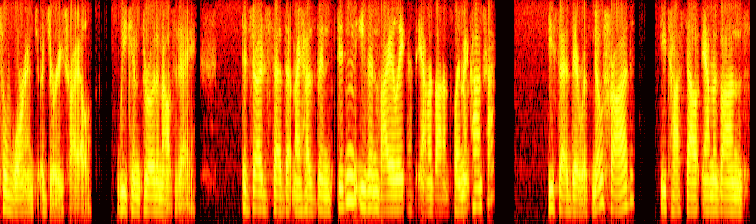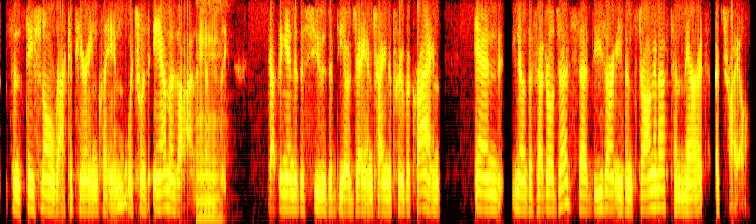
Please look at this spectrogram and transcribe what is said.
to warrant a jury trial. We can throw them out today. The judge said that my husband didn't even violate his Amazon employment contract. He said there was no fraud. He tossed out Amazon's sensational racketeering claim, which was Amazon mm. essentially stepping into the shoes of DOJ and trying to prove a crime. And, you know, the federal judge said these aren't even strong enough to merit a trial.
